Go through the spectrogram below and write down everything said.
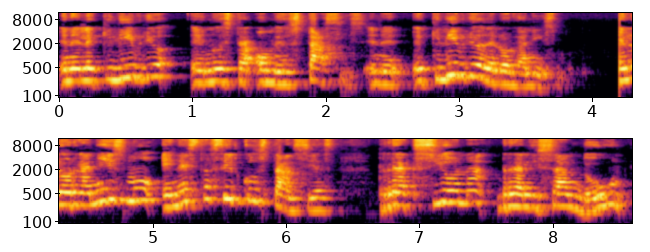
en el equilibrio, en nuestra homeostasis, en el equilibrio del organismo. El organismo en estas circunstancias reacciona realizando un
